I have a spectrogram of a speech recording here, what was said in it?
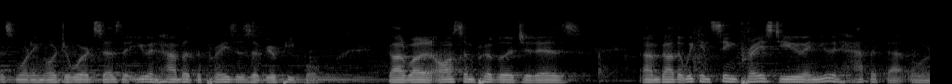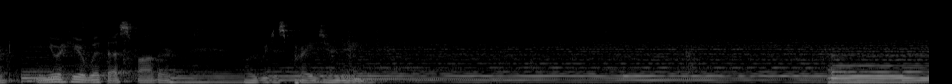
this morning, Lord. Your word says that you inhabit the praises of your people. God, what an awesome privilege it is. Um, God, that we can sing praise to you and you inhabit that, Lord. And you are here with us, Father. Lord, we just praise your name. Thank you.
